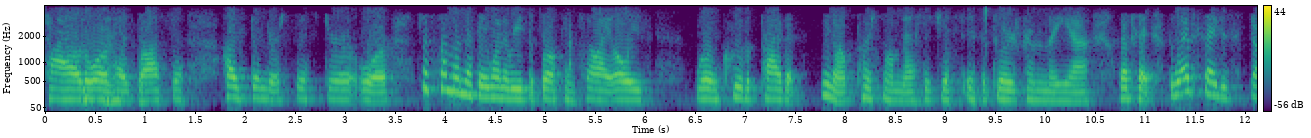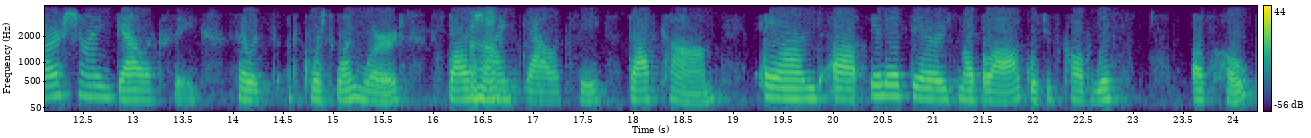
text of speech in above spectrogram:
child or mm-hmm. has lost a husband or sister or just someone that they want to read the book. And so I always will include a private, you know, personal message if, if it's ordered from the uh, website. The website is Starshine Galaxy. So it's, of course, one word, starshinegalaxy.com. And uh, in it there is my blog, which is called Wisps of Hope.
